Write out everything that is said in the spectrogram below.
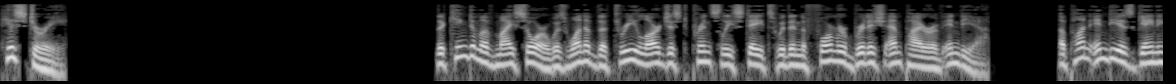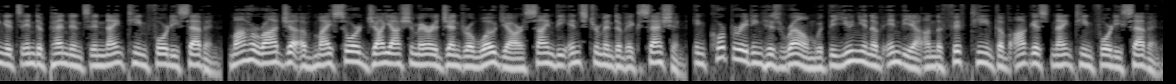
History The Kingdom of Mysore was one of the three largest princely states within the former British Empire of India. Upon India's gaining its independence in 1947, Maharaja of Mysore Jayachamarajendra Wodeyar signed the Instrument of Accession, incorporating his realm with the Union of India on 15 August 1947.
